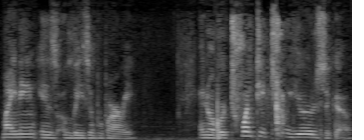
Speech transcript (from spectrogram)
my name is Lisa Bubari. And over 22 years ago,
